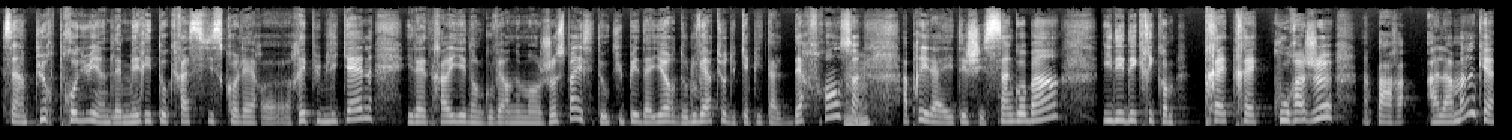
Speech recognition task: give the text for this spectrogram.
C'est un pur produit de la méritocratie scolaire euh, républicaine. Il a travaillé dans le gouvernement Jospin. Il s'était occupé d'ailleurs de l'ouverture du capital d'Air France. Après, il a été chez Saint-Gobain. Il est décrit comme très très courageux par Alain Minck.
